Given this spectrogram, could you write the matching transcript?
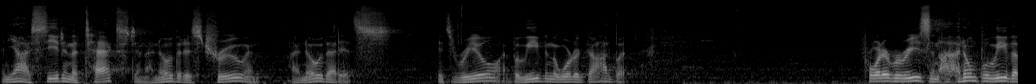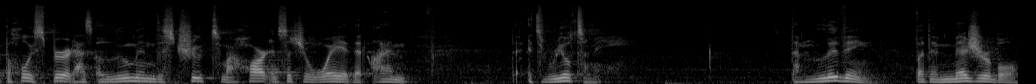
and yeah, I see it in the text and I know that it's true and I know that it's, it's real. I believe in the Word of God, but for whatever reason, I don't believe that the Holy Spirit has illumined this truth to my heart in such a way that I'm, that it's real to me. I'm living by the immeasurable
